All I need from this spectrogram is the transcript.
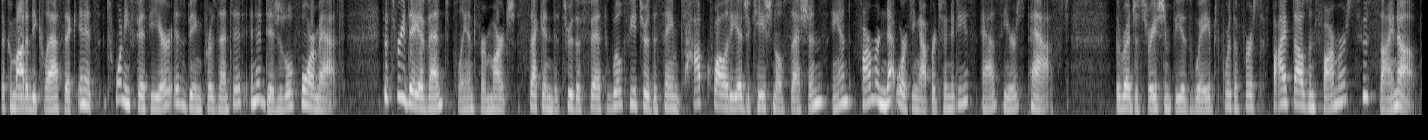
The Commodity Classic, in its 25th year, is being presented in a digital format. The three day event, planned for March 2nd through the 5th, will feature the same top quality educational sessions and farmer networking opportunities as years past. The registration fee is waived for the first 5,000 farmers who sign up.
